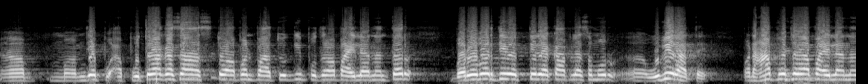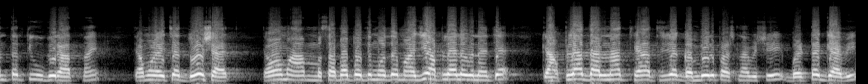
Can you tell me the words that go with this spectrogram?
म्हणजे पुतळा कसा असतो आपण पाहतो की पुतळा पाहिल्यानंतर बरोबर ती व्यक्तिरेखा आपल्यासमोर उभी राहते. पण हा पुतळा पाहिल्यानंतर ती उभी राहत नाही. त्यामुळे याच्यात दोष आहेत. तेव्हा सभापती मध्ये माझी आपल्याला विनंती आहे की आपल्या दालनात ह्या अतिशय गंभीर प्रश्नाविषयी बैठक घ्यावी.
